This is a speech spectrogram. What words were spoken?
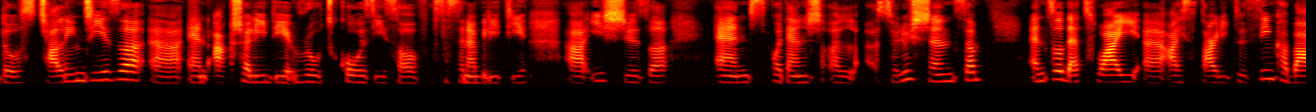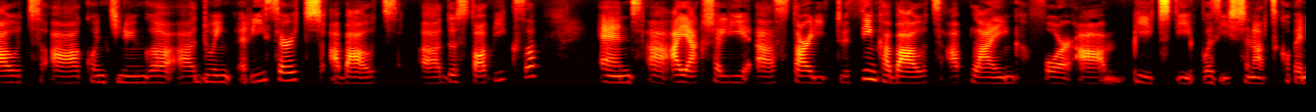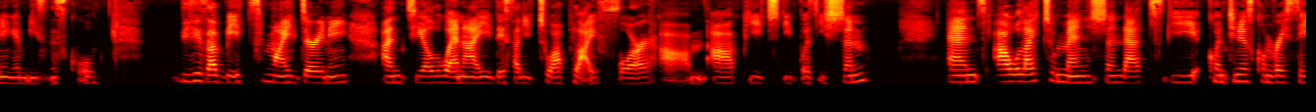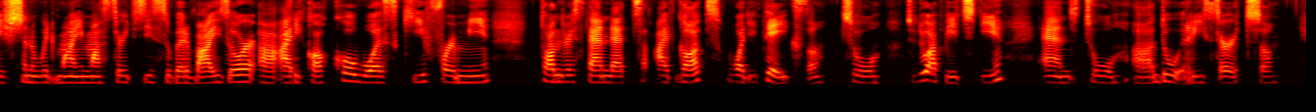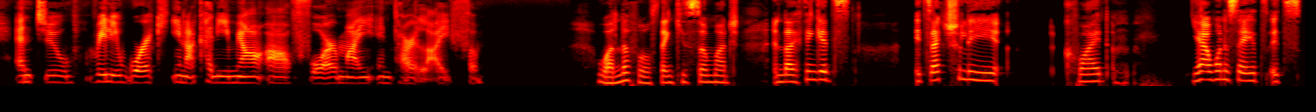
those challenges and actually the root causes of sustainability issues and potential solutions. And so that's why uh, I started to think about uh, continuing uh, uh doing research about uh, those topics. And uh, I actually started to think about applying for a um, PhD position at Copenhagen Business School this is a bit my journey until when I decided to apply for um, a PhD position. And I would like to mention that the continuous conversation with my master thesis supervisor, uh, Ari Kokko, was key for me to understand that I've got what it takes to, to do a PhD and to uh, do research and to really work in academia uh, for my entire life. Wonderful. Thank you so much. And I think it's it's actually quite yeah, I want to say it's it's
